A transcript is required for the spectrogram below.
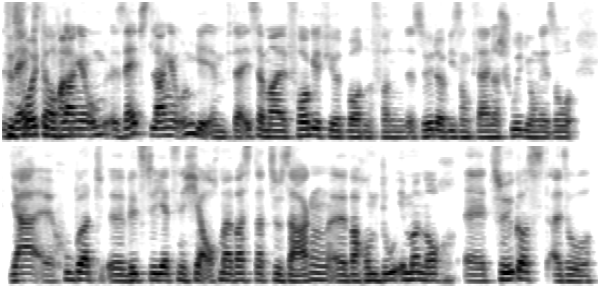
Das selbst auch lange, um, selbst lange ungeimpft, da ist er mal vorgeführt worden von Söder wie so ein kleiner Schuljunge, so, ja, äh, Hubert, äh, willst du jetzt nicht hier auch mal was dazu sagen, äh, warum du immer noch äh, zögerst? Also,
